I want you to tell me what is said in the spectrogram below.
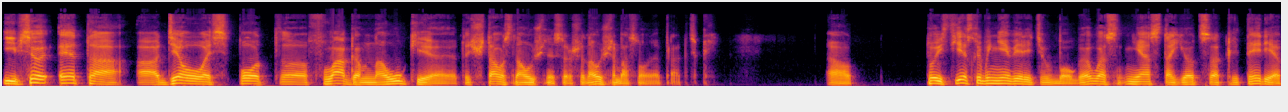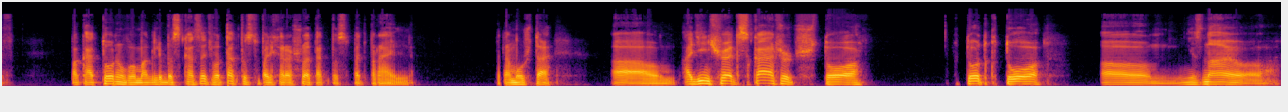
И все это а, делалось под а, флагом науки, это считалось научной, совершенно научно обоснованной практикой. А, то есть, если вы не верите в Бога, у вас не остается критериев, по которым вы могли бы сказать, вот так поступать хорошо, а так поступать правильно. Потому что э, один человек скажет, что тот, кто не знаю,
